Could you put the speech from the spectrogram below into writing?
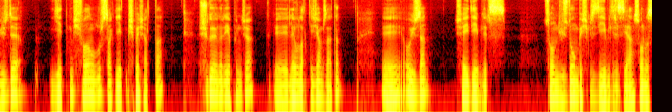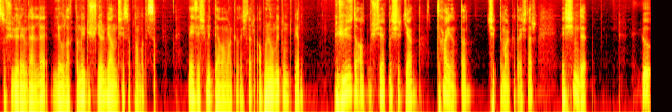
Yüzde 70 falan olursak 75 hatta şu görevleri yapınca e, level atlayacağım zaten. E, o yüzden şey diyebiliriz. Son %15 biz diyebiliriz ya. Sonrasında şu görevlerle level atlamayı düşünüyorum yanlış hesaplamadıysam. Neyse şimdi devam arkadaşlar. Abone olmayı da unutmayalım. %63'e yaklaşırken Tyrant'tan çıktım arkadaşlar. Ve şimdi şu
